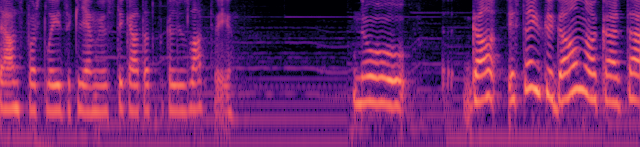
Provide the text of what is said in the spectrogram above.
transporta līdzekļiem jūs tikāt atpakaļ uz Latviju? Nu, Gal, es teiktu, ka galvenokārt tā,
